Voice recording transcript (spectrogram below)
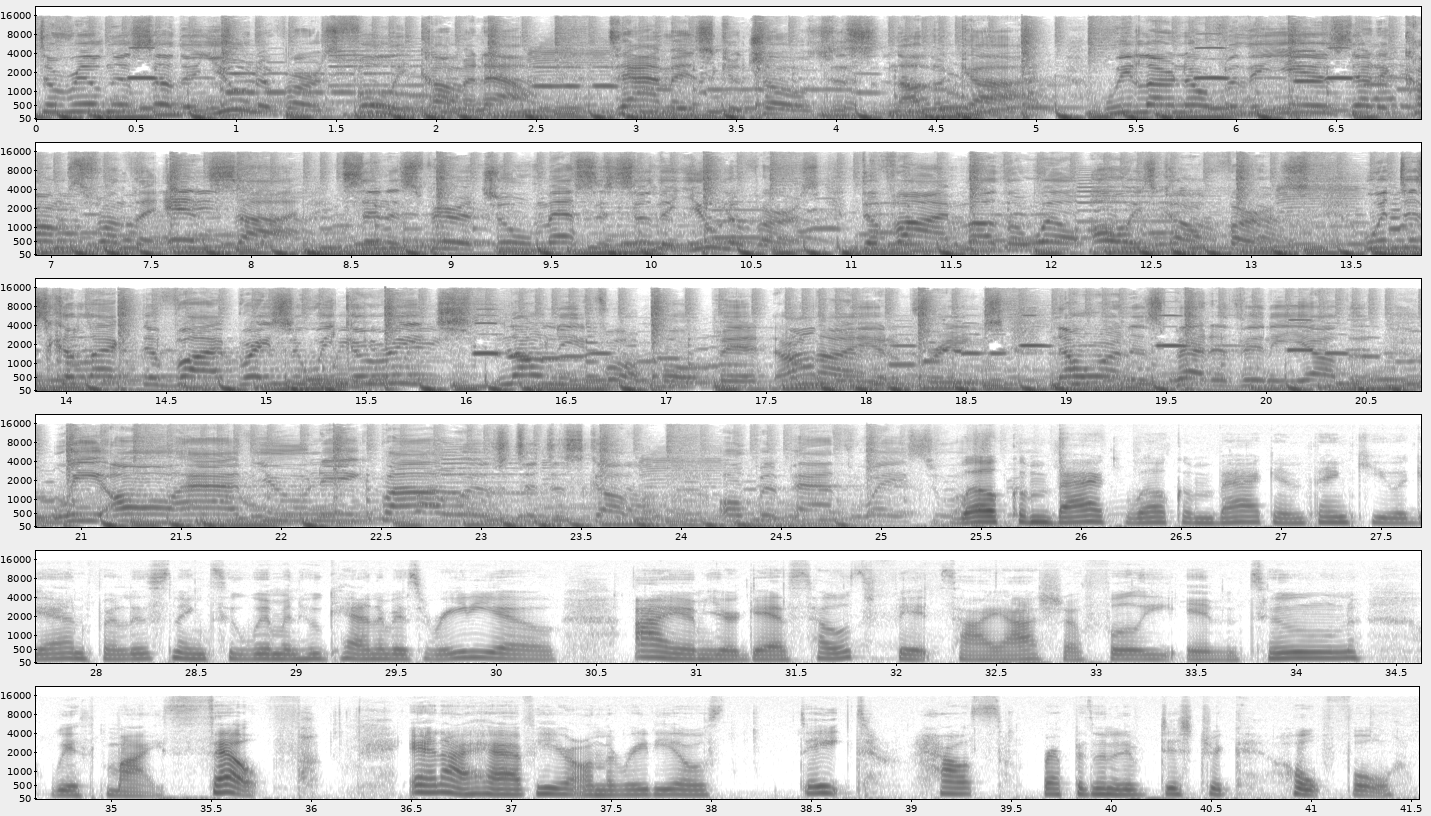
The realness of the universe fully coming out. Damage control's just another god. We learn over the years that it comes from the inside. Send a spiritual message to the universe. Divine Mother will always come first. With this collective vibration we can reach. No need for a pulpit, I'm not here to preach. No one is better than the other. We all have unique powers to discover. Open pathways. Welcome back, welcome back, and thank you again for listening to Women Who Cannabis Radio. I am your guest host, Fit Taiasha, fully in tune with myself. And I have here on the radio State House Representative District hopeful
